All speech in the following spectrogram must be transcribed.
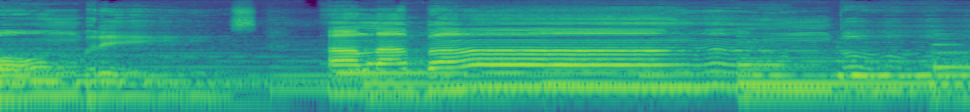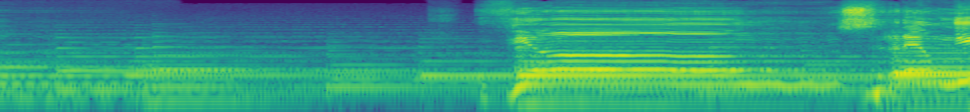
Hombres alabando, Dios reunido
